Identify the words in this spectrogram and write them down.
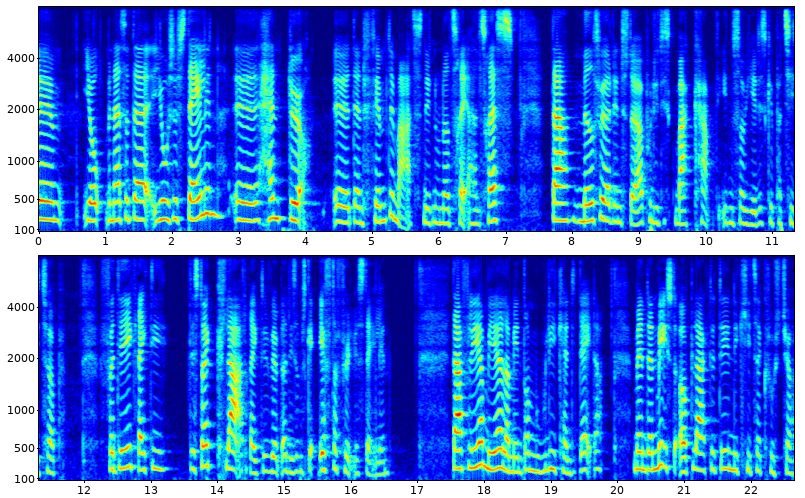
øhm, jo men altså, da Josef Stalin, øh, han dør øh, den 5. marts 1953, der medførte en større politisk magtkamp i den sovjetiske partitop. For det er ikke rigtigt, det står ikke klart rigtigt, hvem der ligesom skal efterfølge Stalin. Der er flere mere eller mindre mulige kandidater, men den mest oplagte, det er Nikita Khrushchev.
